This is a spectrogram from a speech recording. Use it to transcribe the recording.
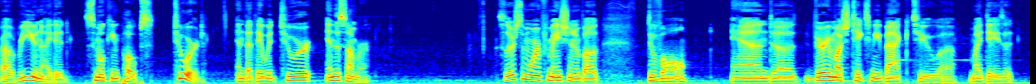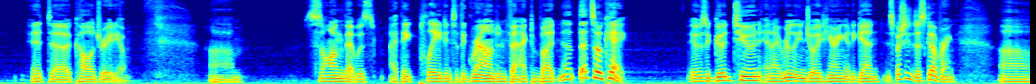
uh, reunited Smoking Popes toured, and that they would tour in the summer. So there's some more information about Duvall, and uh, very much takes me back to uh, my days at at uh, college radio. Um, song that was, I think, played into the ground, in fact, but that's okay. It was a good tune, and I really enjoyed hearing it again, especially discovering uh,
